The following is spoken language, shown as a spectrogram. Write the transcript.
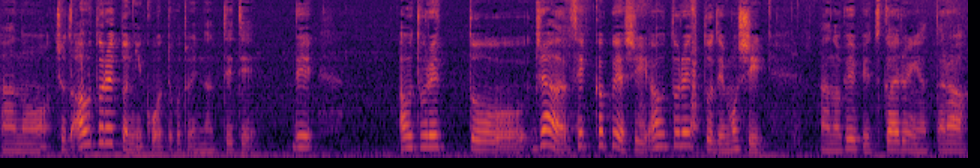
あのちょっとアウトレットに行こうってことになっててでアウトレットじゃあせっかくやしアウトレットでもしあの PayPay 使えるんやったら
